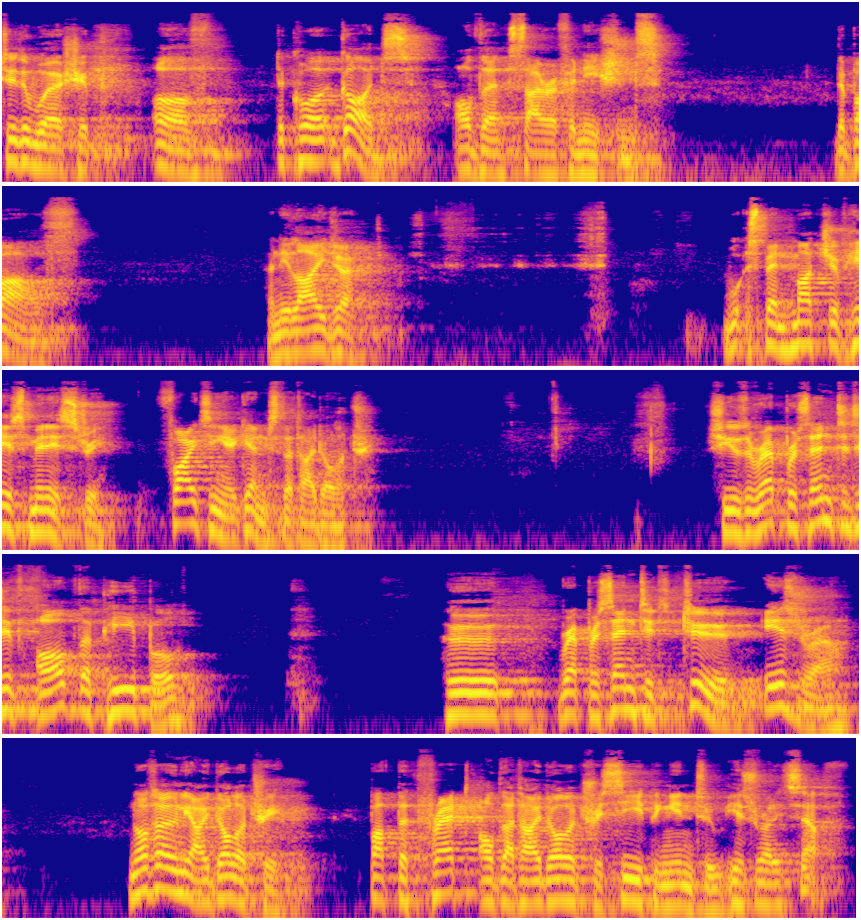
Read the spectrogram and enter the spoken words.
to the worship of the gods of the Syrophoenicians, the Baals. And Elijah spent much of his ministry fighting against that idolatry. She is a representative of the people who represented to Israel not only idolatry, but the threat of that idolatry seeping into Israel itself.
